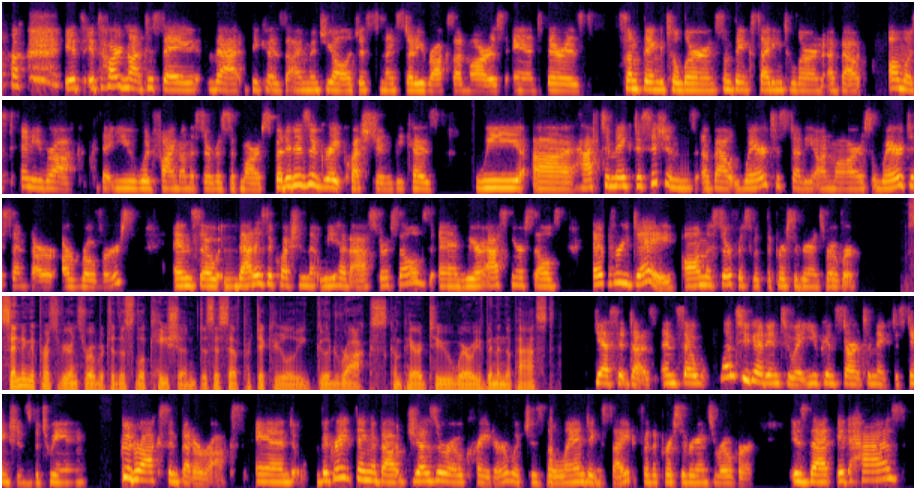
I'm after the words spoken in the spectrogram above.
it's it's hard not to say that because I'm a geologist and I study rocks on Mars and there is something to learn, something exciting to learn about almost any rock that you would find on the surface of Mars. But it is a great question because we uh, have to make decisions about where to study on Mars, where to send our, our rovers. And so that is a question that we have asked ourselves, and we are asking ourselves every day on the surface with the Perseverance rover. Sending the Perseverance rover to this location, does this have particularly good rocks compared to where we've been in the past? Yes, it does. And so once you get into it, you can start to make distinctions between good rocks and better rocks. And the great thing about Jezero Crater, which is the landing site for the Perseverance rover, is that it has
